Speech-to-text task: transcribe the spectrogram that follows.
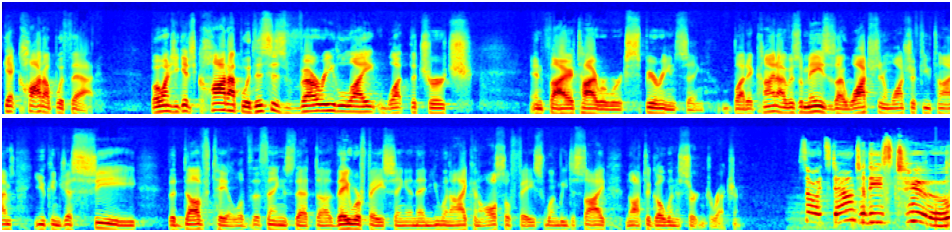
get caught up with that. But once you get caught up with this is very light what the church in Thyatira were experiencing. But it kind of, I was amazed as I watched it and watched it a few times. You can just see the dovetail of the things that uh, they were facing, and then you and I can also face when we decide not to go in a certain direction. So it's down to these two.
